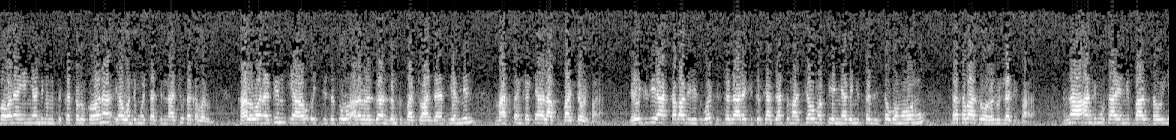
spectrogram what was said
ከሆነ የእኛ እንዲን የምትከተሉ ከሆነ ያ ወንድሞቻችን ናችሁ ተቀበሉን ካልሆነ ግን ያው እጅ ስጡ አለበለዛ እንዘምትባችኋለን የሚል ማስጠንቀቂያ ላኩባቸው ይባላል። ይህ ጊዜ የአካባቢ ህዝቦች እስከ ዛሬ ችግር ሲያጋጥማቸው መፍትሄ የሚያገኙት ከዚህ ሰው በመሆኑ ተሰባስበው ሄዱለት ይባላል። እና አንድ ሙሳ የሚባል ሰውዬ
